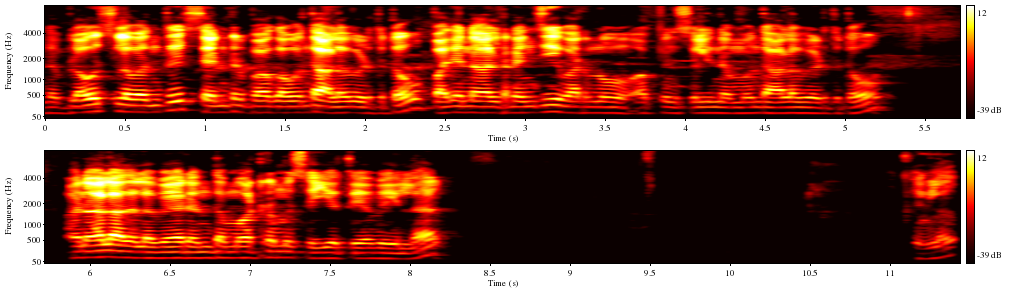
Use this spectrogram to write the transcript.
இந்த ப்ளவுஸில் வந்து சென்டர் பாகம் வந்து அளவு எடுத்துட்டோம். பதினாலு இன்ச்சி வரணும் அப்படின்னு சொல்லி நம்ம வந்து அளவு எடுத்துட்டோம். அதனால் அதில் வேறு எந்த மாற்றமும் செய்ய தேவையில்லை. ஓகேங்களா?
